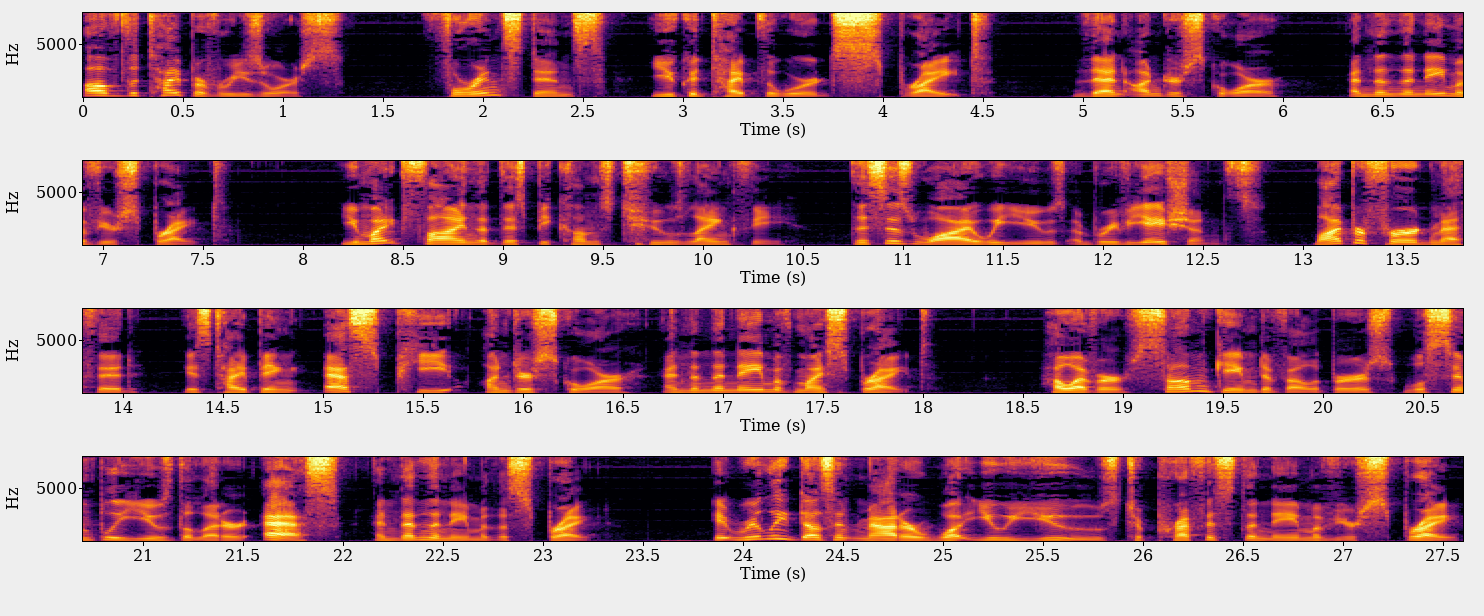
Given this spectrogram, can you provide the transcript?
of the type of resource. For instance, you could type the word sprite, then underscore, and then the name of your sprite. You might find that this becomes too lengthy. This is why we use abbreviations. My preferred method is typing sp underscore and then the name of my sprite. However, some game developers will simply use the letter S and then the name of the sprite. It really doesn't matter what you use to preface the name of your sprite,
